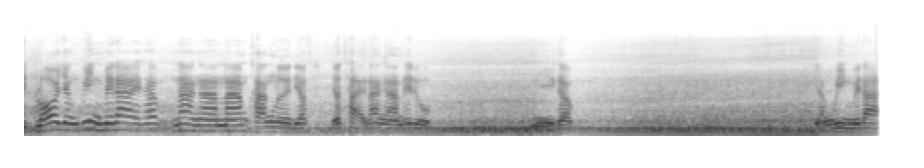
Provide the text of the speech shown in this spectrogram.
สิบ ล้อยังวิ่งไม่ได้ครับ หน้างานน้ำขังเลยเดี๋ยวเดี๋ยวถ่ายหน้างานให้ดู นี่ครับ ยังวิ่งไม่ได้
